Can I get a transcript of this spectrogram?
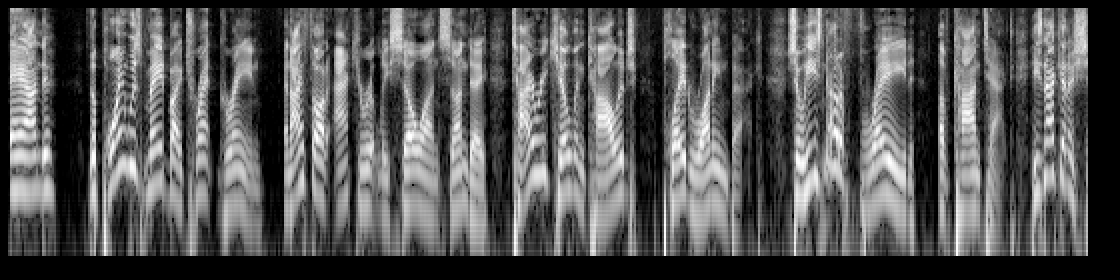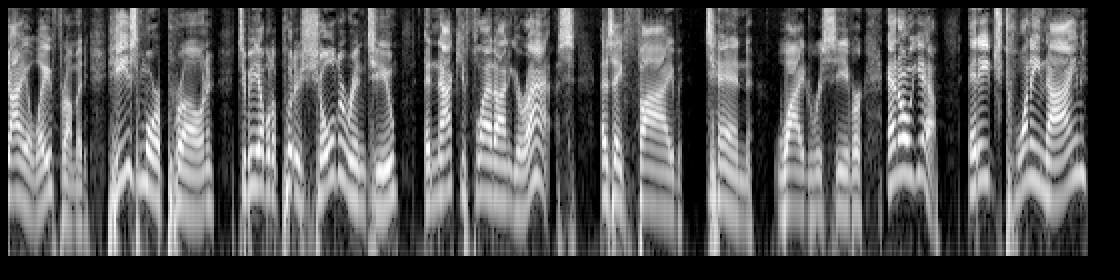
And the point was made by Trent Green, and I thought accurately so on Sunday. Tyreek Hill in college played running back. So he's not afraid of contact. He's not going to shy away from it. He's more prone to be able to put his shoulder into you and knock you flat on your ass as a 5'10 wide receiver. And oh, yeah, at age 29,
